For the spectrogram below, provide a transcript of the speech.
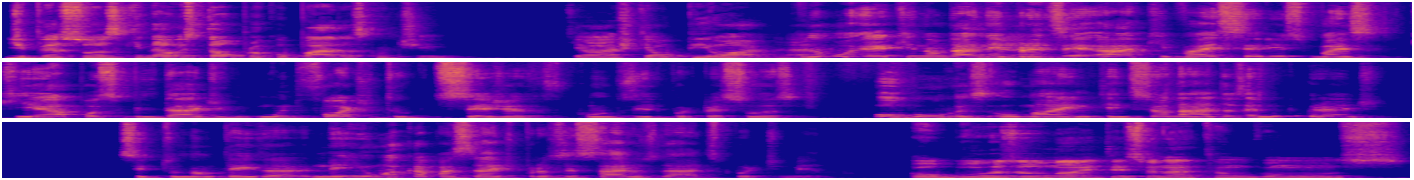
de pessoas que não estão preocupadas contigo. Que eu acho que é o pior, né? Não, é que não dá nem É. pra dizer, ah, que vai ser isso, mas que é a possibilidade muito forte de tu seja conduzido por pessoas ou burras ou mal intencionadas é muito grande. Se tu não tens a- nenhuma capacidade de processar os dados por ti mesmo. Ou burros ou mal intencionados. Então vamos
